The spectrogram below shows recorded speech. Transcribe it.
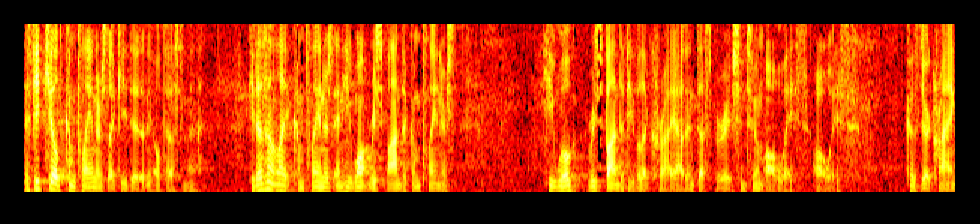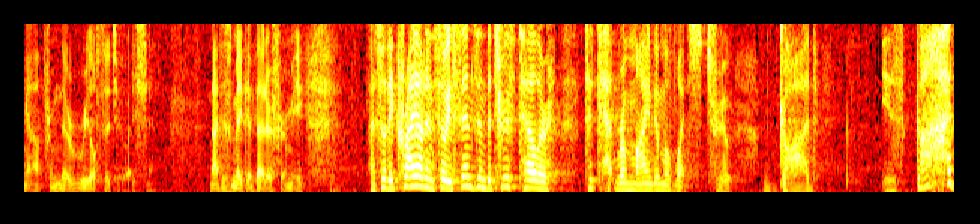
if he killed complainers like he did in the Old Testament. He doesn't like complainers and he won't respond to complainers. He will respond to people that cry out in desperation to him always, always, because they're crying out from their real situation not just make it better for me. And so they cry out, and so he sends in the truth teller to te- remind them of what's true. God is God.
